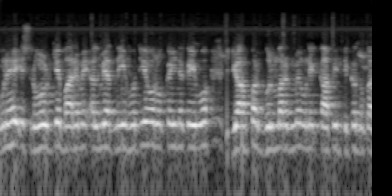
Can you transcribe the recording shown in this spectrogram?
उन्हें इस रोड के बारे में अलमियत नहीं होती है, और कहीं ना कहीं वो यहाँ पर गुलमर्ग में उन्हें काफ़ी दिक्कतों का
